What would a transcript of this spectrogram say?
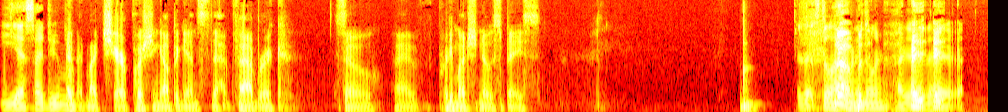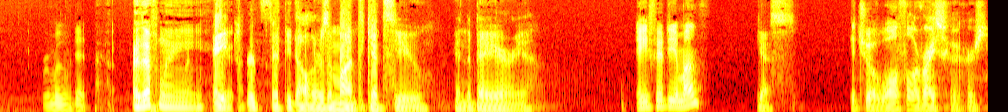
Yes, I do. and then my chair pushing up against that fabric. So I have pretty much no space. Is that still happening, No, happening, but Miller? I, I- I- I- I removed it. I definitely Eight hundred fifty dollars a month gets you in the Bay Area. Eight fifty a month. Yes, Get you a wall full of rice cookers.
